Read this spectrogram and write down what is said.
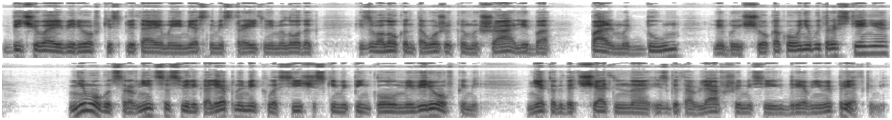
бичевая веревки, сплетаемые местными строителями лодок из волокон того же камыша, либо пальмы дум, либо еще какого-нибудь растения, не могут сравниться с великолепными классическими пеньковыми веревками, некогда тщательно изготовлявшимися их древними предками.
